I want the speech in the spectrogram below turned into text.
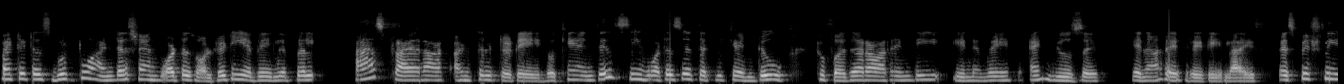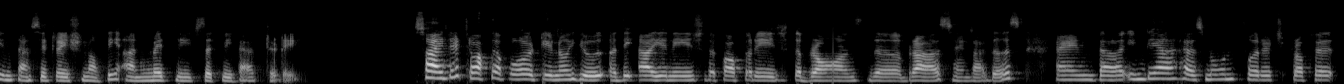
but it is good to understand what is already available as prior art until today, okay, and then see what is it that we can do to further R&D, innovate, and use it in our everyday life, especially in consideration of the unmet needs that we have today. So I did talk about, you know, you, uh, the Iron Age, the Copper Age, the Bronze, the Brass, and others. And uh, India has known for its profit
